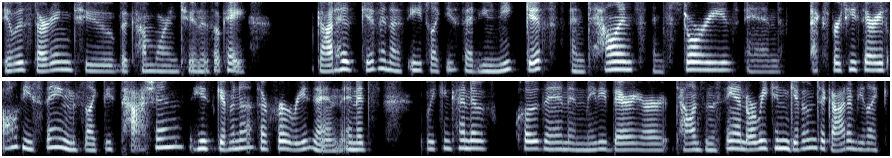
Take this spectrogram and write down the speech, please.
it was starting to become more in tune. It's okay. God has given us each, like you said, unique gifts and talents and stories and expertise areas, all these things, like these passions he's given us are for a reason. And it's, we can kind of close in and maybe bury our talents in the sand, or we can give them to God and be like,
